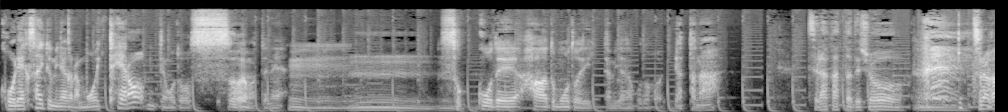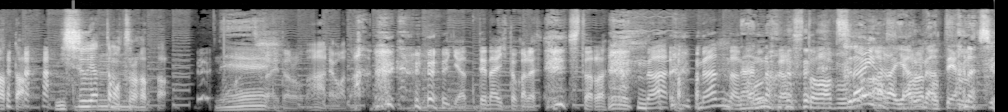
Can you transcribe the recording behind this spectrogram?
攻略サイト見ながらもう一回やろうみたいなことをすごい思ってね。う。うんん。速攻でハードモードで行ったみたいなことをやったな。辛かったでしょ辛かった。2周やっても辛かった。う。ね辛いだろうな、あれはな。やってない人からしたら、な、なんなの？なんの？ラストアブ辛いならやるなって話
